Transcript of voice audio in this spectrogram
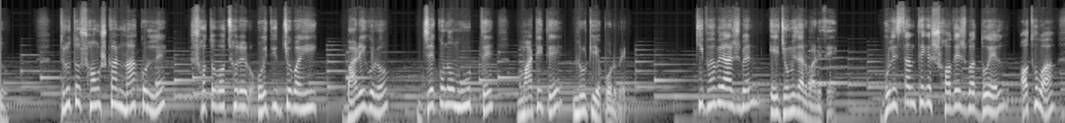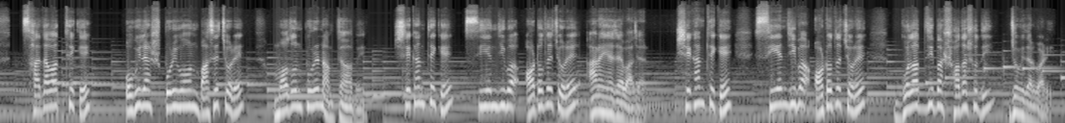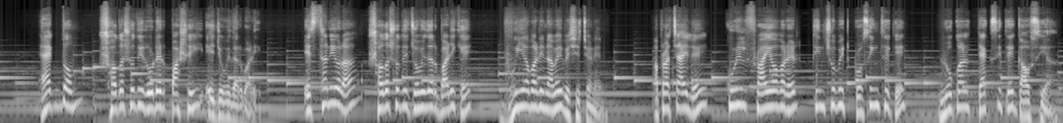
দ্রুত সংস্কার না করলে শত বছরের ঐতিহ্যবাহী বাড়িগুলো যে কোনো মুহূর্তে মাটিতে লুটিয়ে পড়বে। কীভাবে আসবেন এই জমিদার বাড়িতে? গুলিস্তান থেকে স্বদেশ বা দোয়েল অথবা সাদাবাদ থেকে অভিলাষ পরিবহন বাসে চড়ে মদনপুরে নামতে হবে। সেখান থেকে সিএনজি বা অটোতে চড়ে আড়াই হাজার বাজার। সেখান থেকে সিএনজি বা অটোতে চড়ে গোলাপজি বা সদাসদি জমিদার বাড়ি। একদম সদাসদি রোডের পাশেই এই জমিদার বাড়ি। স্থানীয়রা সদাসদি জমিদার বাড়িকে ভূঁইয়া বাড়ি নামেই বেশি চেনেন। আপনারা চাইলে কুড়িল ফ্লাইওভারের তিনশো ফিট ক্রসিং থেকে লোকাল ট্যাক্সিতে গাউসিয়া,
